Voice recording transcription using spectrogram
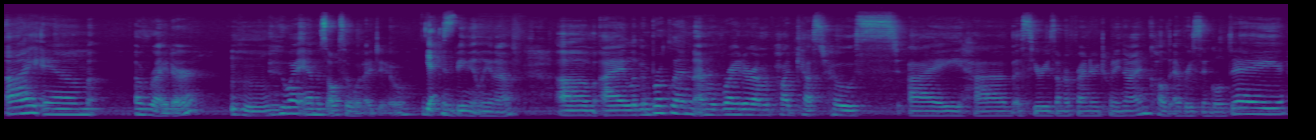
I am a writer. Mm-hmm. Who I am is also what I do. Yes. Conveniently enough. Um, I live in Brooklyn. I'm a writer. I'm a podcast host. I have a series on Refinery 29 called Every Single Day.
